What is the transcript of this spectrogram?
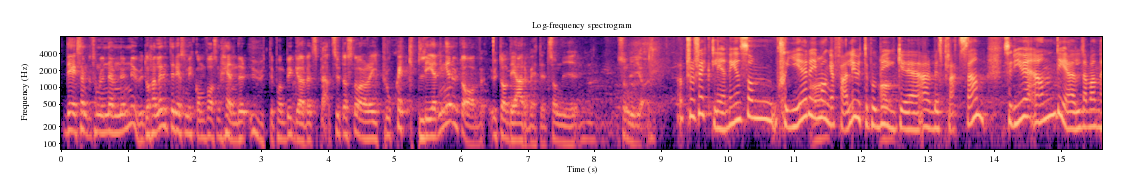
det exempel som du nämner nu, då handlar inte det så mycket om vad som händer ute på en byggarbetsplats utan snarare i projektledningen utav, utav det arbetet som ni, som ni gör? Projektledningen som sker ja. i många fall ute på byggarbetsplatsen. Så det är ju en del där man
